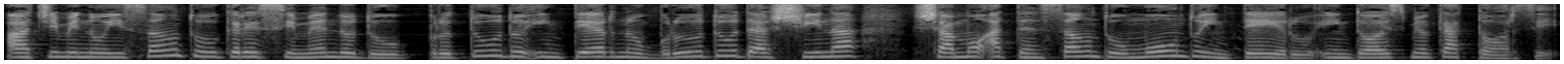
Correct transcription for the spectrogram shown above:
A diminuição do crescimento do produto interno bruto da China chamou a atenção do mundo inteiro em 2014.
